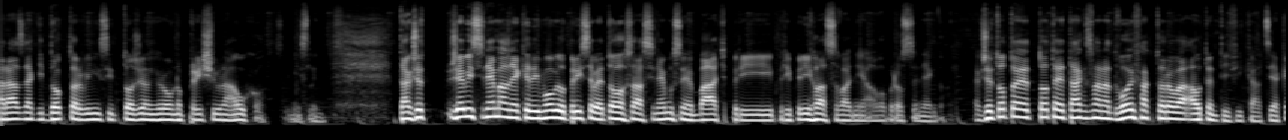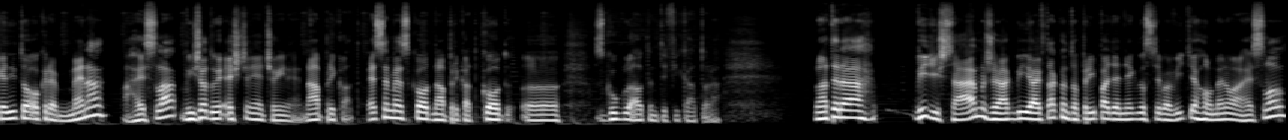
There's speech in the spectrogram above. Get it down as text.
raz nejaký doktor vymyslí to, že oni rovno prišiu na ucho, si myslím. Takže, že by si nemal niekedy mobil pri sebe, toho sa asi nemusíme báť pri, pri prihlasovaní alebo proste niekto. Takže toto je, toto je tzv. dvojfaktorová autentifikácia, kedy to okrem mena a hesla vyžaduje ešte niečo iné. Napríklad SMS kód, napríklad kód e, z Google Authentifikátora. No a teda vidíš sám, že ak by aj v takomto prípade niekto z teba vytiahol meno a heslo,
